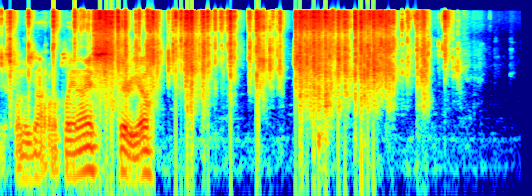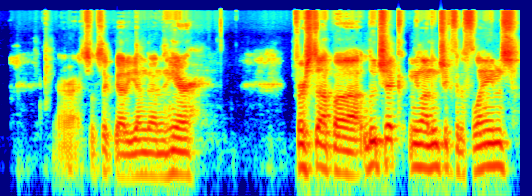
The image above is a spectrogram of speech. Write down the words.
This one does not want to play nice. There we go. All right, so looks like we got a young gun in here. First up, uh, Milan Lucic for the Flames.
